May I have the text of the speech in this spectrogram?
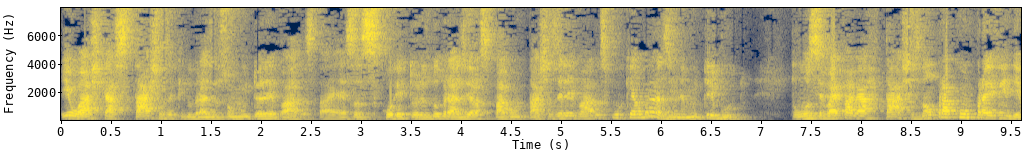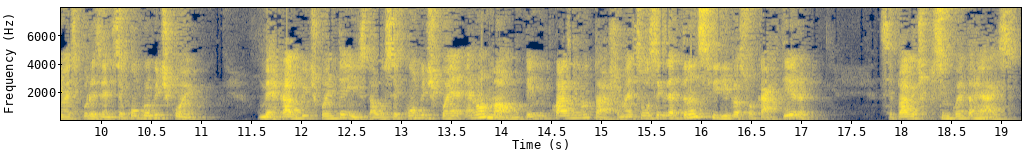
Eu acho que as taxas aqui do Brasil são muito elevadas, tá? Essas corretoras do Brasil, elas pagam taxas elevadas porque é o Brasil, né? Muito tributo. Então você vai pagar taxas não para comprar e vender, mas por exemplo, você comprou Bitcoin. O mercado Bitcoin tem isso, tá? Você compra Bitcoin é normal, não tem quase nenhuma taxa. Mas se você quiser transferir para sua carteira, você paga tipo 50 reais.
